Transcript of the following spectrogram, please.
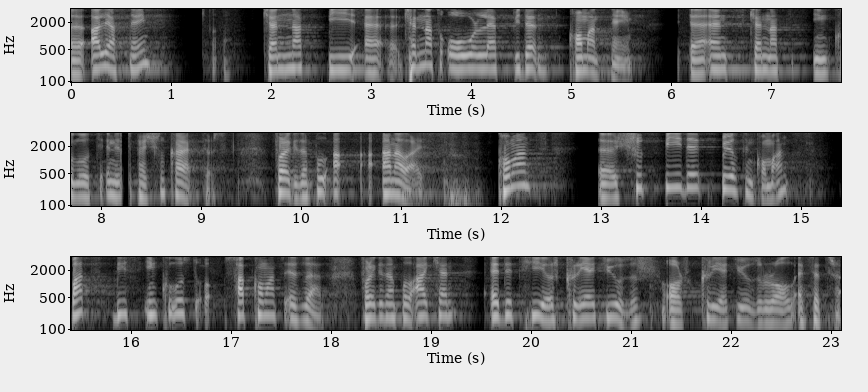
Uh, alias name cannot be uh, cannot overlap with a command name. and cannot include any special characters. For example, analyze. Command uh, should be the built-in commands, but this includes subcommands as well. For example, I can edit here, create user, or create user role, etc.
